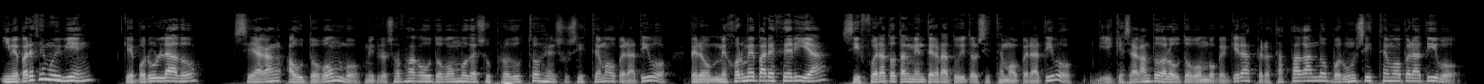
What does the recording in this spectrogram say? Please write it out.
Y me parece muy bien que por un lado se hagan autobombo, Microsoft haga autobombo de sus productos en su sistema operativo. Pero mejor me parecería si fuera totalmente gratuito el sistema operativo y que se hagan todo el autobombo que quieras, pero estás pagando por un sistema operativo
